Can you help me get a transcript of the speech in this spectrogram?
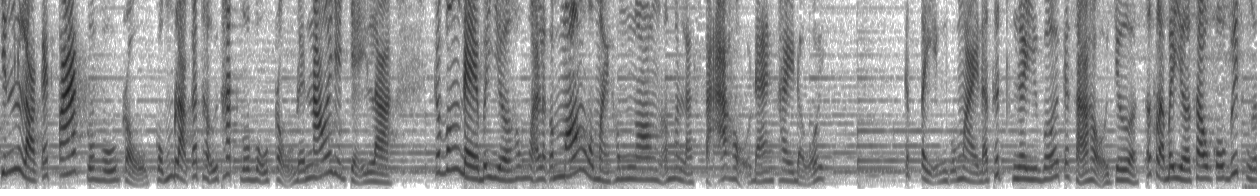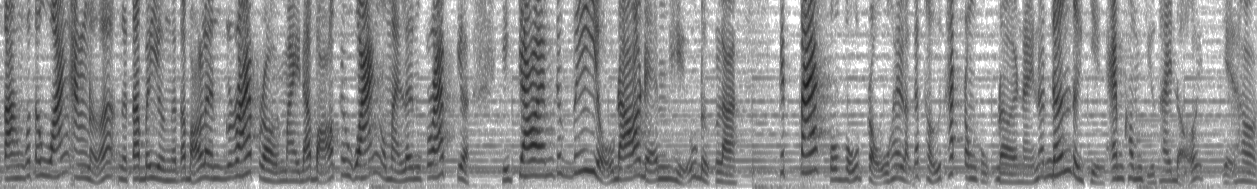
chính là cái tác của vũ trụ, cũng là cái thử thách của vũ trụ để nói cho chị là cái vấn đề bây giờ không phải là cái món của mày không ngon nữa mà là xã hội đang thay đổi. Cái tiệm của mày đã thích nghi với cái xã hội chưa? Tức là bây giờ sau covid người ta không có tới quán ăn nữa, người ta bây giờ người ta bỏ lên grab rồi, mày đã bỏ cái quán của mày lên grab chưa? Chị cho em cái ví dụ đó để em hiểu được là cái tác của vũ trụ hay là cái thử thách trong cuộc đời này nó đến từ chuyện em không chịu thay đổi, vậy thôi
